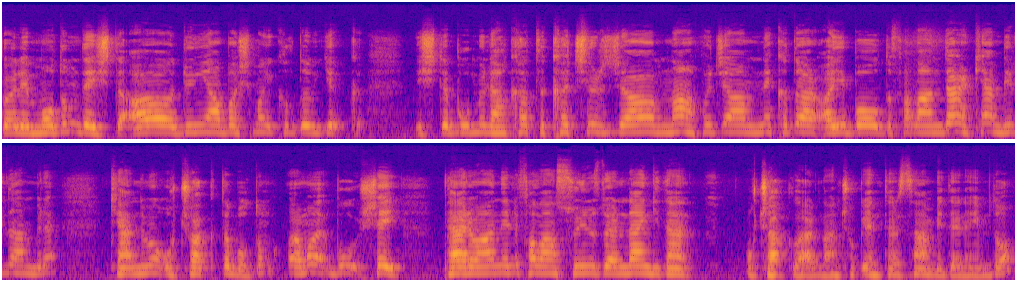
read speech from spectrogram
böyle modum değişti. Aa dünya başıma yıkıldı. İşte bu mülakatı kaçıracağım. Ne yapacağım? Ne kadar ayıp oldu falan derken birdenbire kendimi uçakta buldum. Ama bu şey pervaneli falan suyun üzerinden giden uçaklardan çok enteresan bir deneyimdi o.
